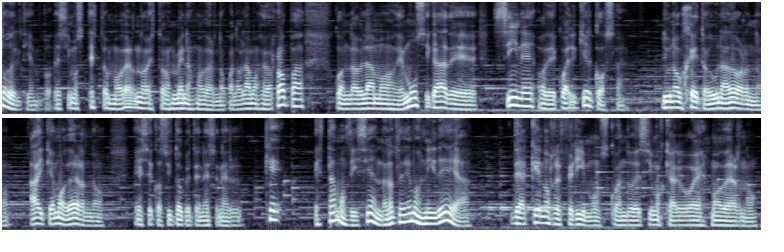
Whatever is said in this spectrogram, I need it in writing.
todo el tiempo. Decimos esto es moderno, esto es menos moderno. Cuando hablamos de ropa, cuando hablamos de música, de cine o de cualquier cosa. De un objeto, de un adorno. Ay, qué moderno. Ese cosito que tenés en el... ¿Qué estamos diciendo? No tenemos ni idea de a qué nos referimos cuando decimos que algo es moderno.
